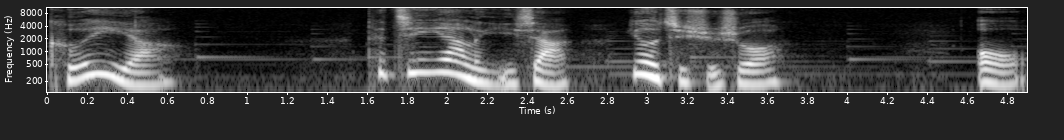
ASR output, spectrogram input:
可以呀。”他惊讶了一下。又继续说：“哦，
